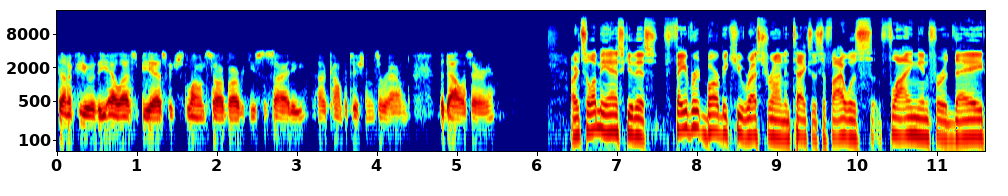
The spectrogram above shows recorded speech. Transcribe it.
done a few of the LSBS, which is Lone Star Barbecue Society uh, competitions around the Dallas area. All right, so let me ask you this: favorite barbecue restaurant in Texas? If I was flying in for a day,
